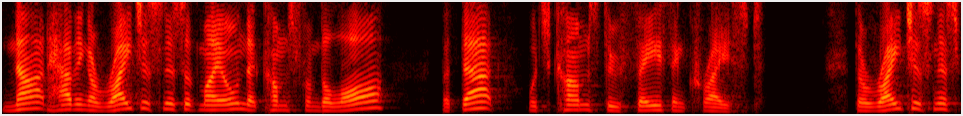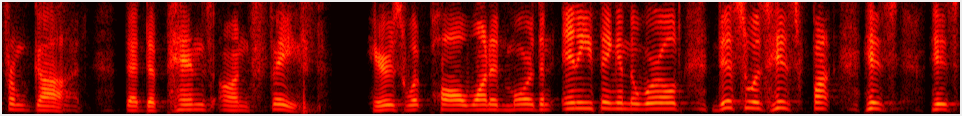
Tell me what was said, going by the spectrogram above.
not having a righteousness of my own that comes from the law, but that which comes through faith in Christ. The righteousness from God that depends on faith Here's what Paul wanted more than anything in the world. This was his, his, his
